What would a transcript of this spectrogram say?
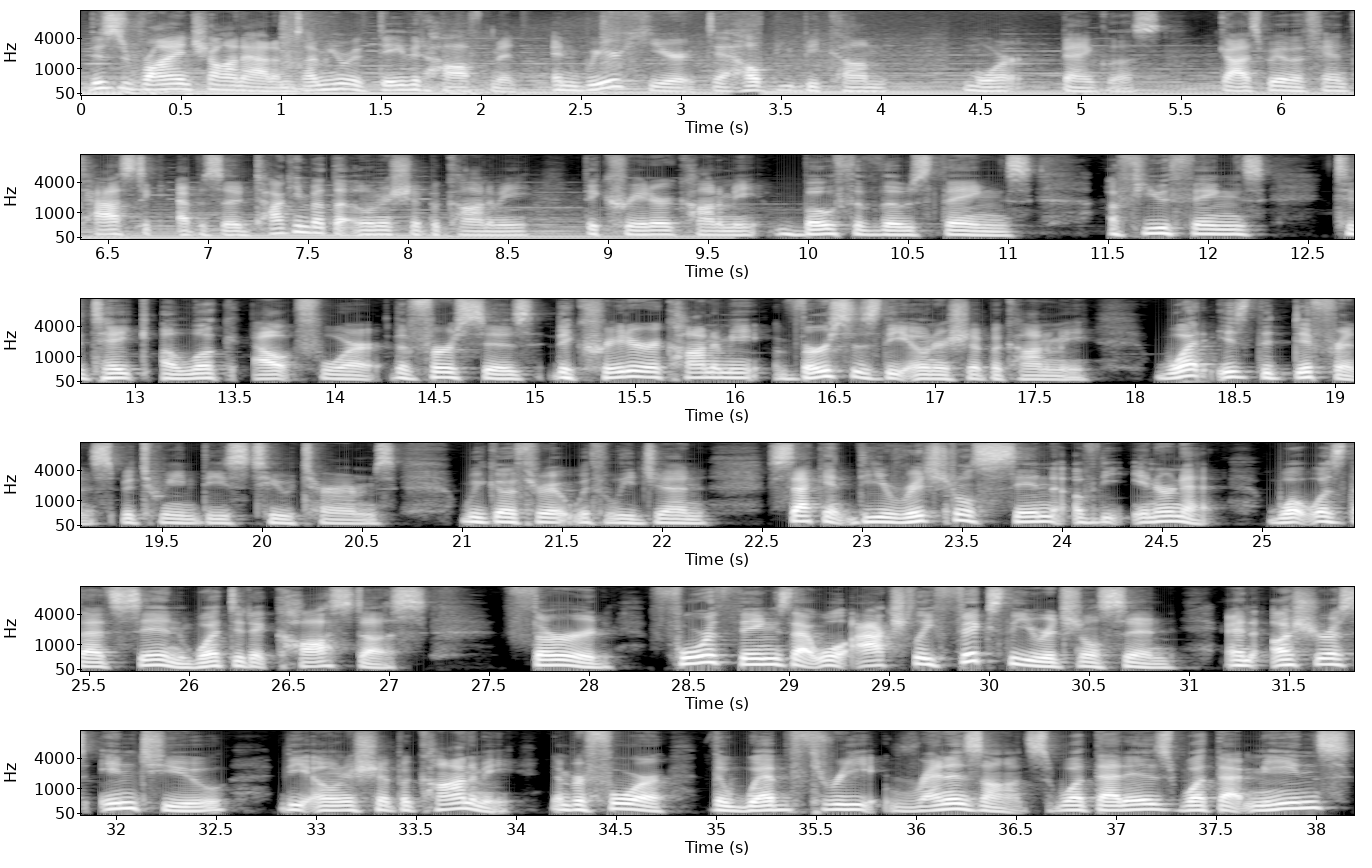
This is Ryan Sean Adams. I'm here with David Hoffman, and we're here to help you become more bankless. Guys, we have a fantastic episode talking about the ownership economy, the creator economy, both of those things. A few things to take a look out for. The first is the creator economy versus the ownership economy. What is the difference between these two terms? We go through it with Li Jin. Second, the original sin of the internet. What was that sin? What did it cost us? Third, four things that will actually fix the original sin and usher us into the ownership economy. Number four, the Web3 renaissance. What that is, what that means.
